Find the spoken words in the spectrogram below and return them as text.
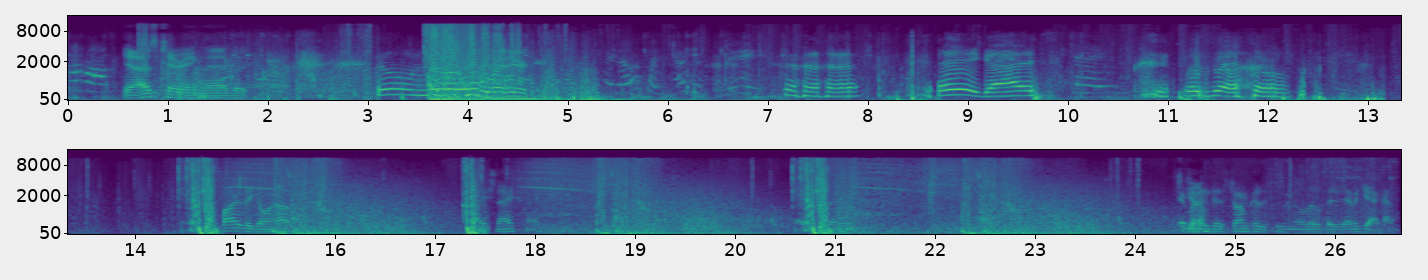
Haha. Yeah, I was carrying that, but Oh, no. people right here. Hey, that looks like heaven to me. hey, guys. Hey. What's up? How far are they going up? Nice, nice, nice. Get get him? into the storm because it's doing a little bit of damage. Yeah, I got him.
